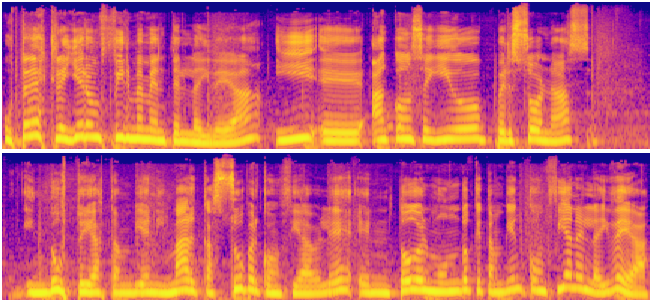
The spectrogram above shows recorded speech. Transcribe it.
Ustedes creyeron firmemente en la idea y eh, han conseguido personas, industrias también y marcas súper confiables en todo el mundo que también confían en la idea,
